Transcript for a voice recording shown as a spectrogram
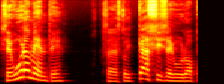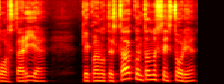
Seguramente, o sea, estoy casi seguro, apostaría, que cuando te estaba contando esta historia,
